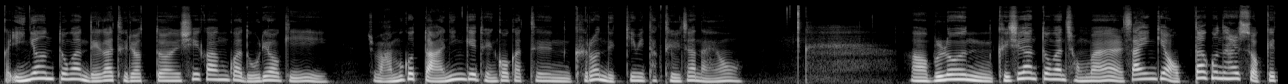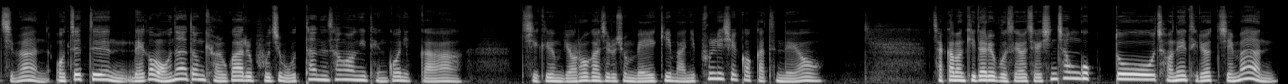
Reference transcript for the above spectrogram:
그러니까 2년 동안 내가 들였던 시간과 노력이 좀 아무것도 아닌 게 된 것 같은 그런 느낌이 딱 들잖아요. 아, 물론 그 시간 동안 정말 쌓인 게 없다고는 할 수 없겠지만 어쨌든 내가 원하던 결과를 보지 못하는 상황이 된 거니까 지금 여러 가지로 좀 맥이 많이 풀리실 것 같은데요. 잠깐만 기다려 보세요. 제가 신청곡도 전해드렸지만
